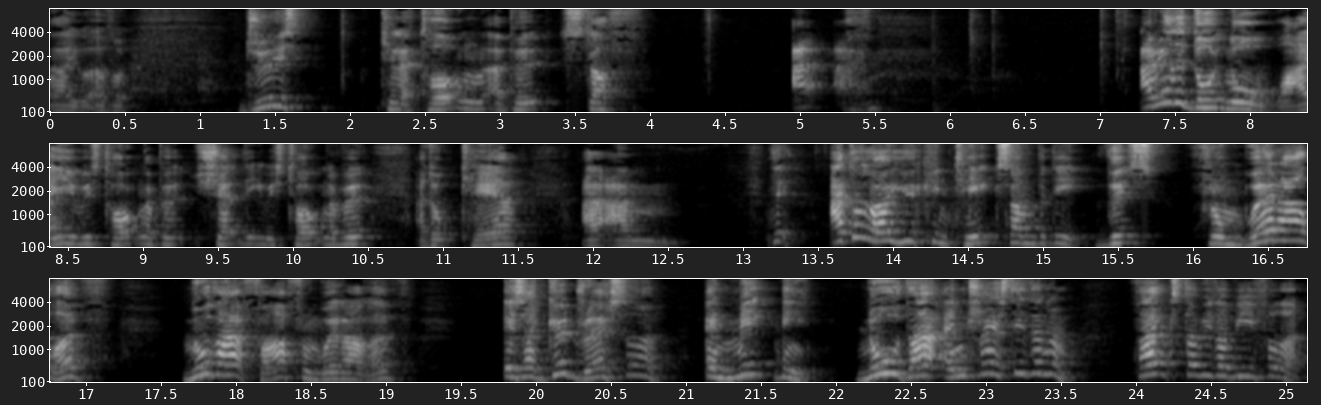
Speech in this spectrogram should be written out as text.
Aye, whatever. Drew's kind of talking about stuff. I, I, really don't know why he was talking about shit that he was talking about. I don't care. I, um, am I don't know how you can take somebody that's from where I live, not that far from where I live, is a good wrestler, and make me know that interested in him. Thanks WWE for that.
